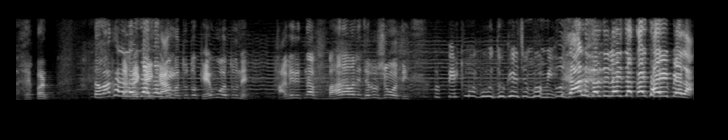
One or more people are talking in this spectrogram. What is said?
અરે પણ દવાખાને લઈ જા જલ્દી કામ હતું તો કેવું હતું ને. આવી રીતના બહાર આવવાની જરૂર શું હતી? પેટમાં બહુ દુખે છે મમ્મી. તું જા ને જલ્દી લઈ જા કઈ થાય પેલા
